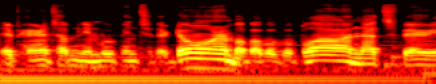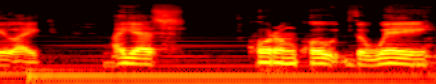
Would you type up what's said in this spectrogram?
their parents help them move into their dorm blah blah blah blah blah and that's very like i guess quote unquote the way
